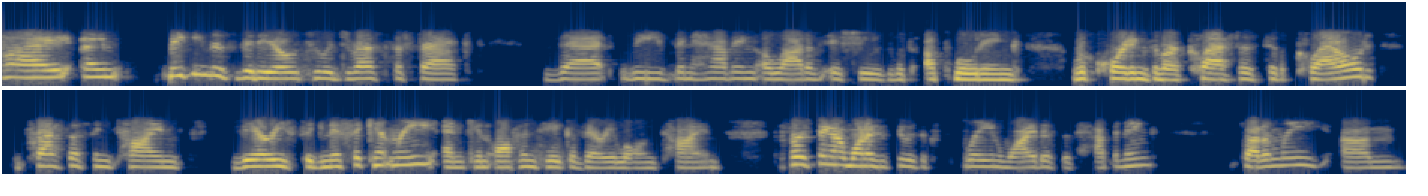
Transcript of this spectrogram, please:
Hi, I'm making this video to address the fact that we've been having a lot of issues with uploading recordings of our classes to the cloud. The processing time varies significantly and can often take a very long time. The first thing I wanted to do is explain why this is happening. Suddenly, um,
